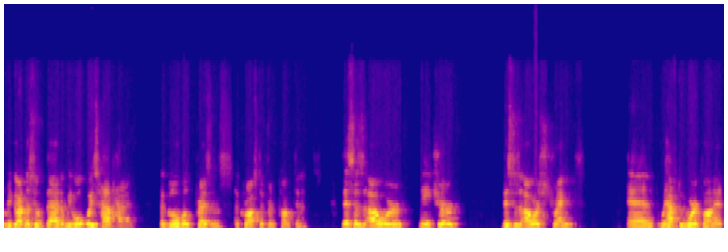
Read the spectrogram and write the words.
regardless of that, we always have had a global presence across different continents. This is our nature. This is our strength. And we have to work on it.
